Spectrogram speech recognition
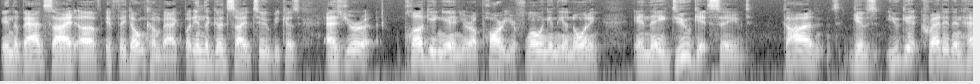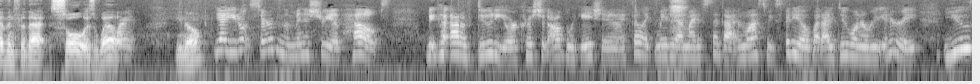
in the bad side of if they don't come back, but in the good side too, because as you're plugging in, you're a part, you're flowing in the anointing, and they do get saved, God gives you get credit in heaven for that soul as well. Right. You know? Yeah, you don't serve in the ministry of helps because out of duty or Christian obligation. And I feel like maybe I might have said that in last week's video, but I do want to reiterate. You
